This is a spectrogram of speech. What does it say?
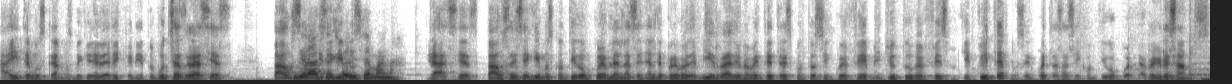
Ahí te buscamos, mi querida Erika Nieto. Muchas gracias. Pausa. Gracias, feliz semana. Gracias. Pausa y seguimos contigo, Puebla, en la señal de prueba de mi radio 93.5 FM, en YouTube, en Facebook y en Twitter. Nos encuentras así contigo, Puebla. Regresamos.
